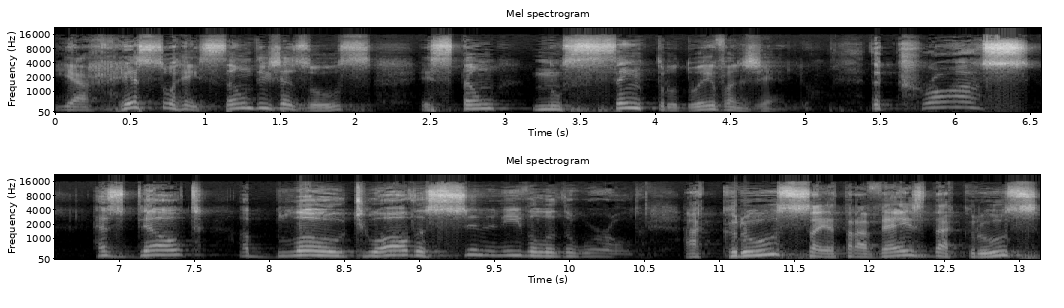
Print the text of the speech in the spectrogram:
e a ressurreição de Jesus estão no centro do Evangelho. The cross has dealt a blow to all the sin and evil of the world. A cruz, através da cruz,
